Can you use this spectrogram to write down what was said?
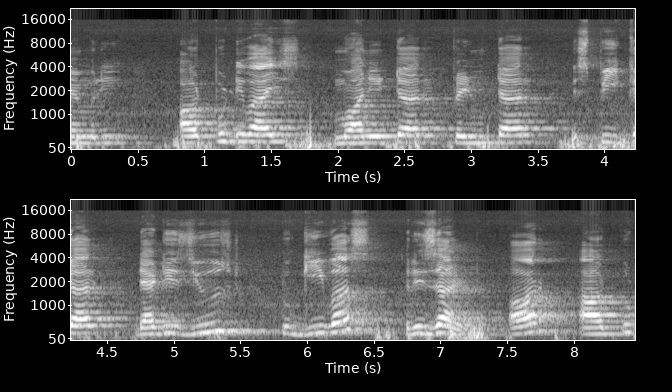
memory output device monitor printer speaker that is used to give us result or output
